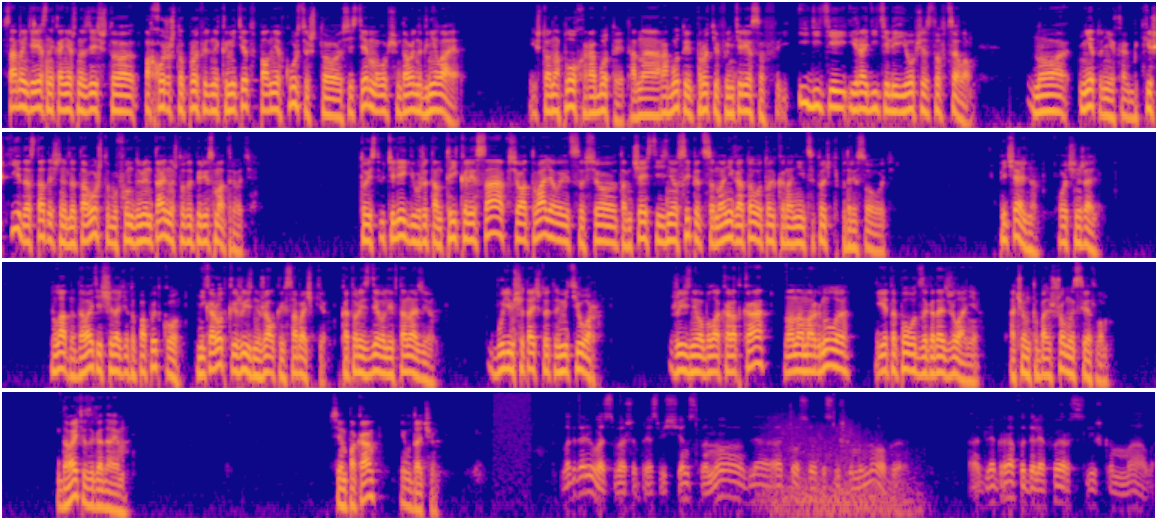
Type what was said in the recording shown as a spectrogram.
Самое интересное, конечно, здесь, что похоже, что профильный комитет вполне в курсе, что система, в общем, довольно гнилая. И что она плохо работает. Она работает против интересов и детей, и родителей, и общества в целом. Но нет у них как бы кишки достаточно для того, чтобы фундаментально что-то пересматривать. То есть у телеги уже там три колеса, все отваливается, все там части из нее сыпятся, но они готовы только на ней цветочки подрисовывать. Печально. Очень жаль. Ну ладно, давайте считать эту попытку не короткой жизнью жалкой собачки, которой сделали эвтаназию. Будем считать, что это метеор. Жизнь его была коротка, но она моргнула, и это повод загадать желание. О чем-то большом и светлом. Давайте загадаем. Всем пока и удачи. Благодарю вас, ваше преосвященство, но для Атоса это слишком много а для графа Деляфер слишком мало.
